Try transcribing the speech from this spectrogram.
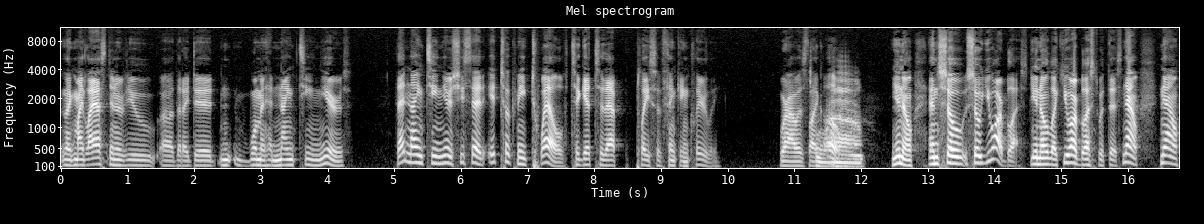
like my last interview uh, that I did, woman had 19 years. That 19 years, she said, it took me 12 to get to that place of thinking clearly, where I was like, oh, wow. oh, you know and so so you are blessed you know like you are blessed with this now now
